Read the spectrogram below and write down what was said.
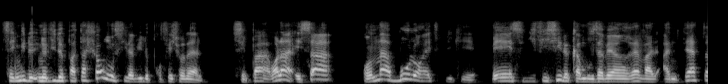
C'est une, vie de patachon aussi, la vie de professionnel. C'est pas, voilà. Et ça, on a beau leur expliquer, mais c'est difficile quand vous avez un rêve en tête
